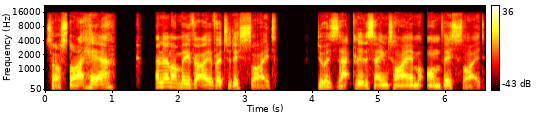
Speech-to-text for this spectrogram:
So I'll start here and then I'll move it over to this side. Do exactly the same time on this side.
